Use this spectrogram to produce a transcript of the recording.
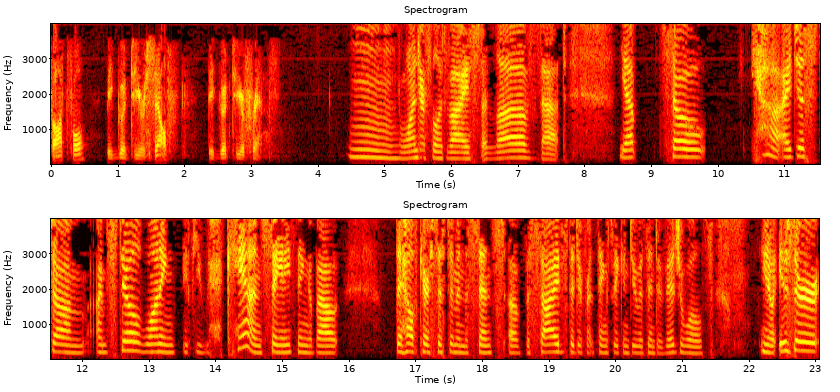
thoughtful. Be good to yourself. Be good to your friends. Mm, wonderful advice. I love that. Yep. So, yeah, I just, um, I'm still wanting, if you can say anything about the healthcare system in the sense of besides the different things we can do as individuals, you know, is there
